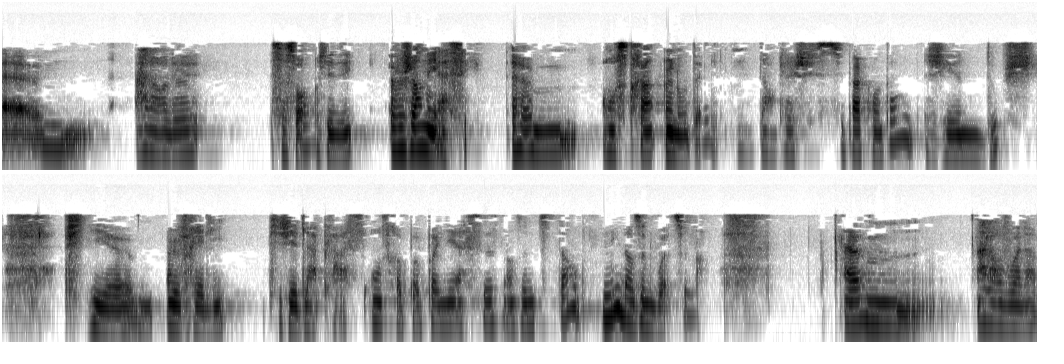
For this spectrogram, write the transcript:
Euh, alors là, ce soir, j'ai dit, j'en ai assez. Euh, on se prend un hôtel. Donc là, je suis super contente. J'ai une douche, puis euh, un vrai lit, puis j'ai de la place. On sera pas pogné assis dans une petite tente, ni dans une voiture. Euh, alors voilà,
